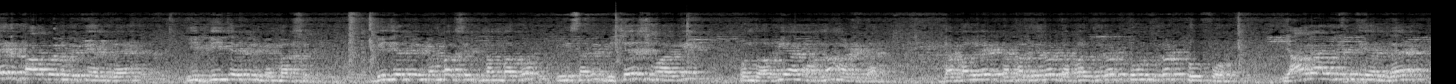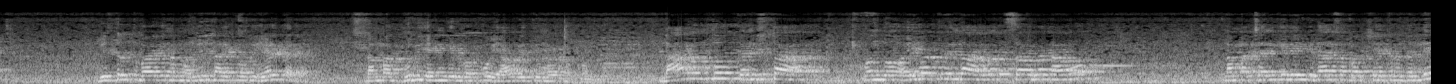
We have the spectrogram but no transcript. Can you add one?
ಏನು ಪಾಲ್ಗೊಳ್ಳುವಿಕೆ ಅಂದ್ರೆ ಈ BJP membership BJP membership number ಈ ಸರಿ ವಿಶೇಷವಾಗಿ ಒಂದು ಅಭಿಯಾನವನ್ನು ಮಾಡಿದ್ದಾರೆ. Double eight double zero double zero two zero two four ಯಾವ್ಯಾವ ರೀತಿ ಅಂದರೆ ವಿಸ್ತೃತವಾಗಿ ನಮ್ಮ ಅನಿಲ್ ನಾಯ್ಕ ಅವರು ಹೇಳ್ತಾರೆ, ನಮ್ಮ ಗುರಿ ಹೆಂಗಿರಬೇಕು, ಯಾವ ರೀತಿ ಮಾಡಬೇಕು ಅಂತ. ನಾನಂತೂ ಕನಿಷ್ಠ ಒಂದು ಐವತ್ತರಿಂದ ಅರವತ್ತು ಸಾವಿರ ನಾವು ನಮ್ಮ ಚನ್ನಗಿರಿ ವಿಧಾನಸಭಾ ಕ್ಷೇತ್ರದಲ್ಲಿ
